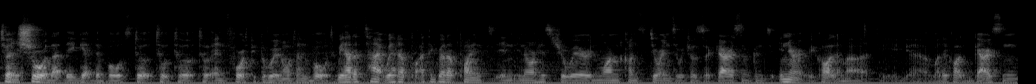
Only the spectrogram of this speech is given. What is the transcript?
to ensure that they get the votes to, to, to, to enforce people going out and vote. We had a time, we had a, I think we had a point in, in our history where in one constituency, which was a garrison, consti- in our, we call them a, uh, what they call it, garrison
